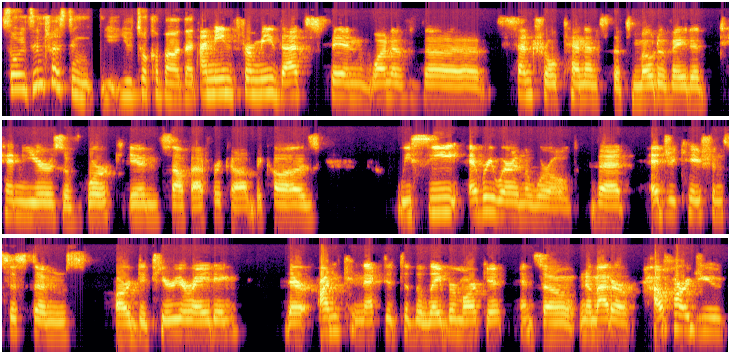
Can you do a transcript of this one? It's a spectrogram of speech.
So it's interesting you, you talk about that. I mean for me that's been one of the central tenets that's motivated 10 years of work in south africa because we see everywhere in the world that education systems are deteriorating they're unconnected to the labor market. And so no matter how hard you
